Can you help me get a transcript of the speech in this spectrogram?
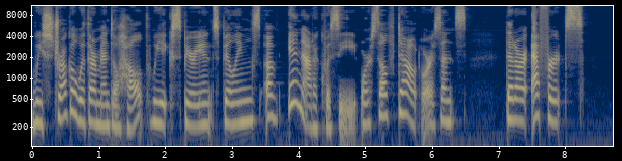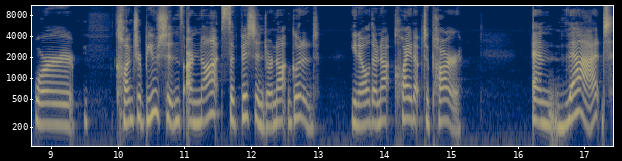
we struggle with our mental health, we experience feelings of inadequacy or self-doubt or a sense that our efforts or contributions are not sufficient or not good. You know, they're not quite up to par. And that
